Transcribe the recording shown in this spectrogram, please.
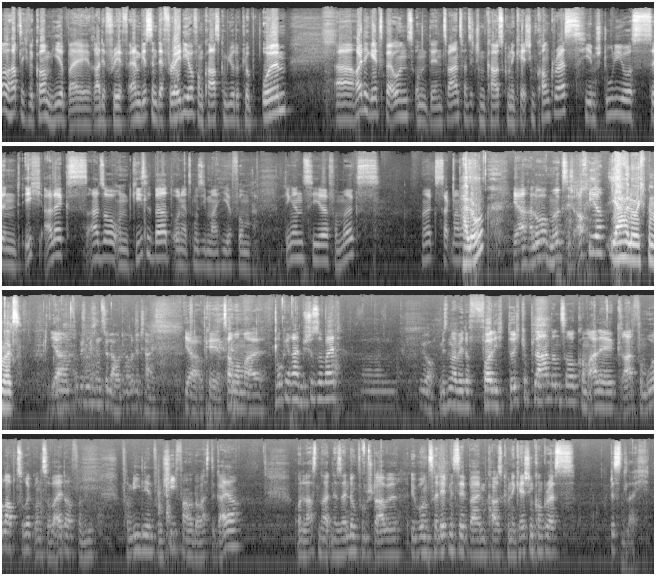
So, herzlich willkommen hier bei Radio Free FM. Wir sind Def Radio vom Chaos Computer Club Ulm. Äh, heute geht es bei uns um den 22. Chaos Communication Congress. Hier im Studio sind ich, Alex, also und Gieselbert. Und jetzt muss ich mal hier vom Dingens hier, vom Mirks. Mirks, sag mal was. Hallo? Ja, hallo, Mirks ist auch hier. Ja, hallo, ich bin Mirks. Ja. Äh, ich ein bisschen zu laut, aber Details. Ja, okay, jetzt haben wir mal Mucki rein. Bist du soweit? Ja. Wir sind mal wieder völlig durchgeplant und so, kommen alle gerade vom Urlaub zurück und so weiter, von Familien, vom Skifahren oder was der Geier. Und lassen heute eine Sendung vom Stabel über unsere Erlebnisse beim Chaos Communication Congress. Bis gleich.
